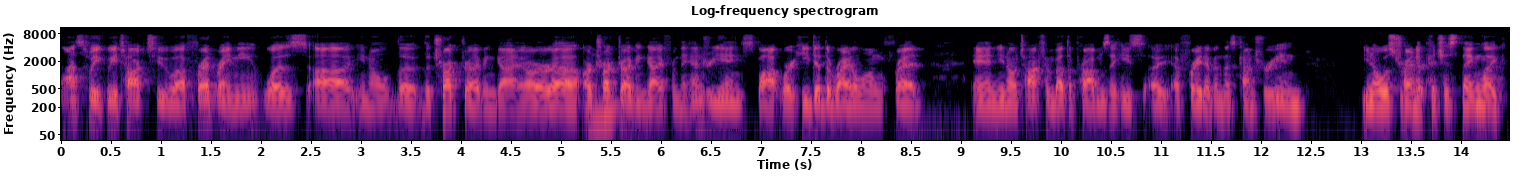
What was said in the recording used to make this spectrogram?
last week we talked to uh, Fred Ramey, was uh, you know the the truck driving guy, our uh, our Mhm. truck driving guy from the Andrew Yang spot where he did the ride along with Fred, and you know talked to him about the problems that he's uh, afraid of in this country, and you know was trying to pitch his thing like.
